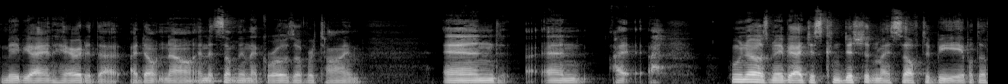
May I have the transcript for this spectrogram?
Maybe I inherited that. I don't know, and it's something that grows over time. And and I, who knows? Maybe I just conditioned myself to be able to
